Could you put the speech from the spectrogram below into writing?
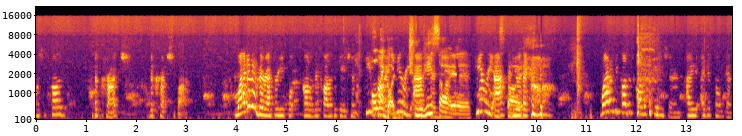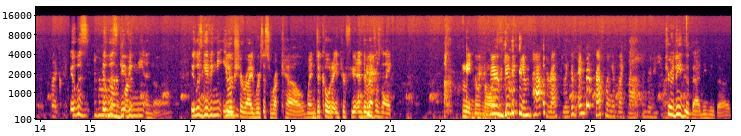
what's it called? The crutch. The crutch spot. Why didn't the referee call it disqualification? He Oh saw my it. god, He true, he saw it. He reacted. saw He was like, "Why don't we call disqualification?" I, I just don't get it. Like, It was It it was giving me ano. It was giving me Io Shirai versus Raquel when Dakota interfered and the ref was like made no noise. it was giving Impact Wrestling because Impact Wrestling is like that. I'm pretty sure. True, they do that. They do that.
